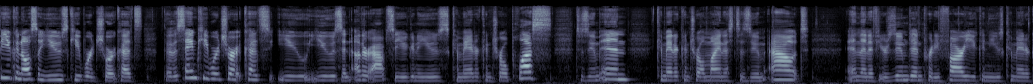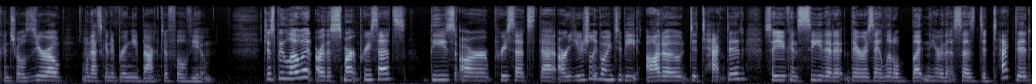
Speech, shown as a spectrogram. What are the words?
but you can also use keyboard shortcuts. They're the same keyboard shortcuts you use in other apps. So you're going to use Command or Control plus to zoom in, Command or Control minus to zoom out. And then if you're zoomed in pretty far, you can use Command or Control 0, and that's going to bring you back to full view. Just below it are the smart presets. These are presets that are usually going to be auto detected. So you can see that it, there is a little button here that says detected,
